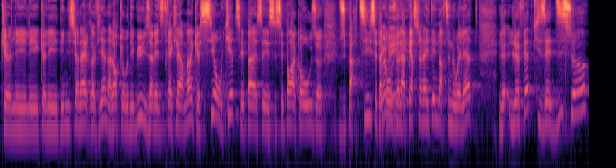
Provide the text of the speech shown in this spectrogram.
que les, les que les démissionnaires reviennent, alors qu'au début ils avaient dit très clairement que si on quitte, c'est pas c'est, c'est pas à cause euh, du parti, c'est à Ouais, cause mais- de la personnalité de Martine Ouellette. Le, le fait qu'ils aient dit ça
